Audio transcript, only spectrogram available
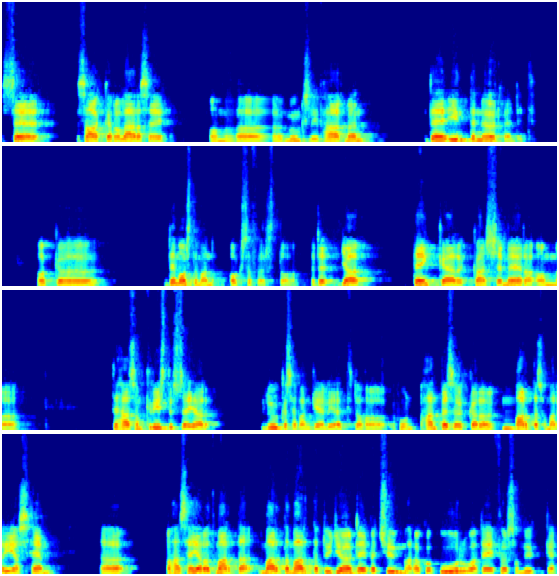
se saker och lära sig om eh, uh, munksliv här, men det är inte nödvändigt. Och uh, det måste man också förstå. Det, jag tänker kanske mera om uh, det här som Kristus säger i Lukas evangeliet då hon, han besöker Martas och Marias hem. Uh, och han säger åt Marta, Marta, Marta, du gör dig bekymrad och oroar dig för så mycket,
